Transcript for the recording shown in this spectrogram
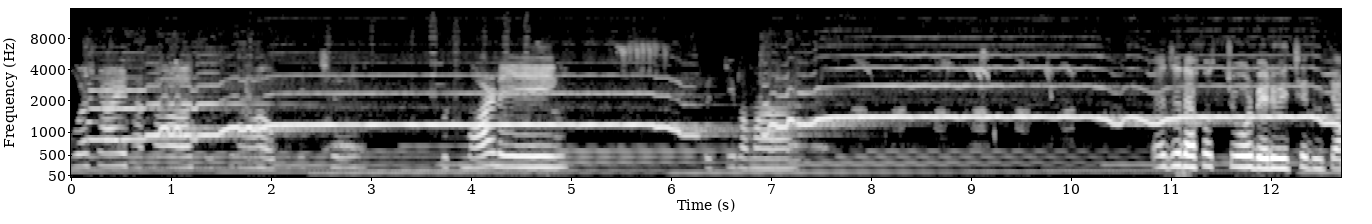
কুয়াশায় ঢাকা উঠে দিচ্ছে গুড মর্নিং সূর্যি মামা এই যে দেখো চোর বের হয়েছে দুটা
